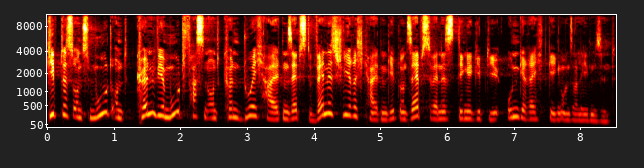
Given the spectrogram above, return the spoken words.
gibt es uns Mut und können wir Mut fassen und können durchhalten, selbst wenn es Schwierigkeiten gibt und selbst wenn es Dinge gibt, die ungerecht gegen unser Leben sind.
